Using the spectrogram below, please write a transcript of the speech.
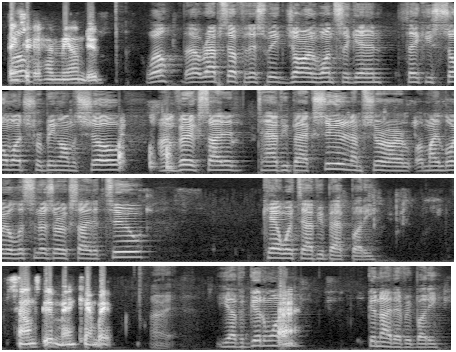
Thanks Well- for having me on, dude. Well, that wraps up for this week. John, once again, thank you so much for being on the show. I'm very excited to have you back soon, and I'm sure our my loyal listeners are excited too. Can't wait to have you back, buddy. Sounds good, man. Can't wait. All right. You have a good one. Bye. Good night, everybody.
